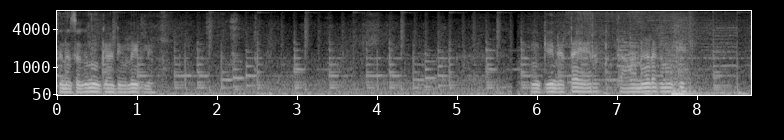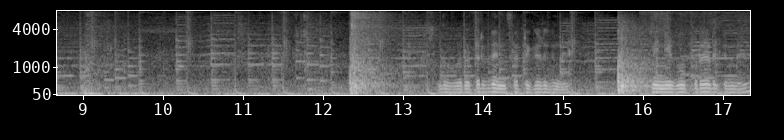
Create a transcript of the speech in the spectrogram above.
ഗ്ലോസിനെസ് ഒക്കെ നോക്കി അടിപൊളിയായിട്ടില്ലേ? നോക്കി ഇതിന്റെ ടയർ താന്ന് കിടക്കണം നോക്കി. ദൂരത്തൊരു ബെൻസ് ഒറ്റയ്ക്ക് എടുക്കുന്നുണ്ട് മിനി കൂപ്പർ എടുക്കുന്നുണ്ട്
